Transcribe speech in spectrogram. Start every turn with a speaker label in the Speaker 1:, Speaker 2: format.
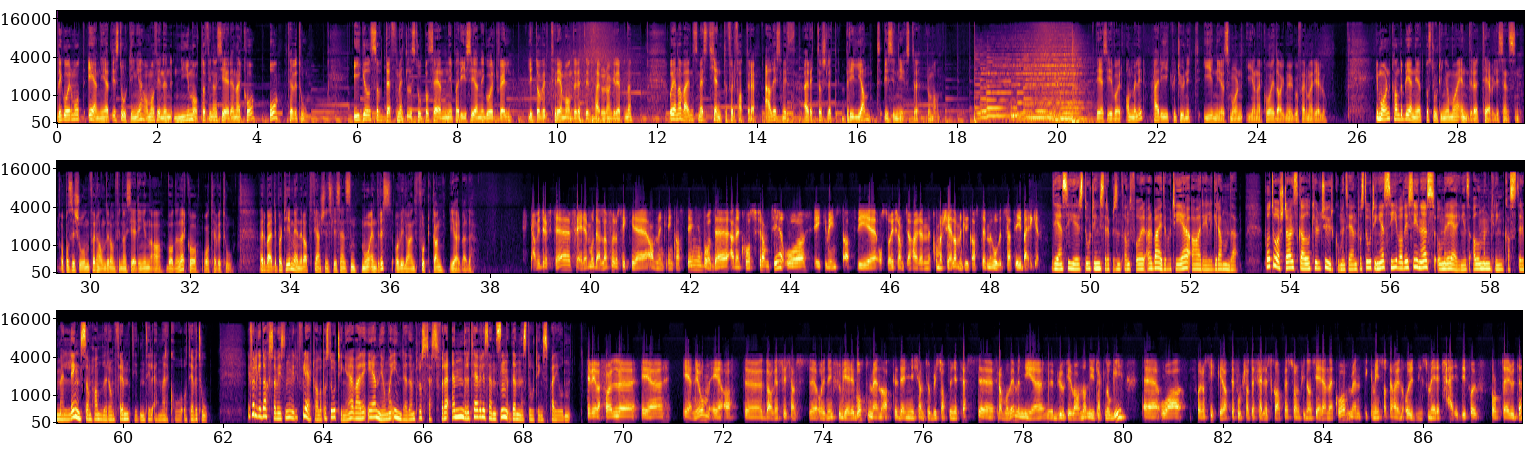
Speaker 1: Det går mot enighet i Stortinget om å finne en ny måte å finansiere NRK og TV 2. Eagles of Death Metal sto på scenen i Paris igjen i går kveld, litt over tre måneder etter terrorangrepene. Og en av verdens mest kjente forfattere, Ally Smith, er rett og slett briljant i sin nyeste roman. Det sier vår anmelder her i Kulturnytt i Nyhetsmorgen i NRK i dag med Ugo Fermariello. I morgen kan det bli enighet på Stortinget om å endre TV-lisensen. Opposisjonen forhandler om finansieringen av både NRK og TV 2. Arbeiderpartiet mener at fjernsynslisensen må endres, og vil ha en fortgang i arbeidet.
Speaker 2: Ja, Vi drøfter flere modeller for å sikre allmennkringkasting. Både NRKs framtid og ikke minst at vi også i framtida har en kommersiell allmennkringkaster med hovedsete i Bergen.
Speaker 3: Det sier stortingsrepresentant for Arbeiderpartiet Arild Grande. På torsdag skal kulturkomiteen på Stortinget si hva de synes om regjeringens allmennkringkastermelding som handler om fremtiden til NRK og TV 2. Ifølge Dagsavisen vil flertallet på Stortinget være enige om å innlede en prosess for å endre TV-lisensen denne stortingsperioden.
Speaker 2: Det vi i hvert fall eh, er enige om, er at eh, dagens lisensordning fungerer godt, men at den kommer til å bli satt under press eh, framover med nye brukervaner og ny teknologi. Og for å sikre at det fortsatt er fellesskapet som finansierer NRK, men ikke minst at vi har en ordning som er rettferdig for folk der ute,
